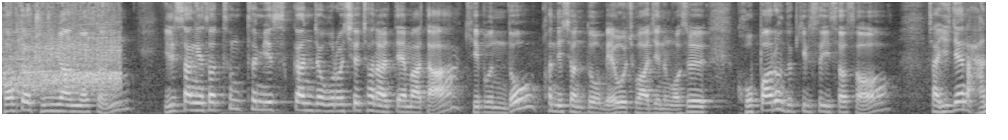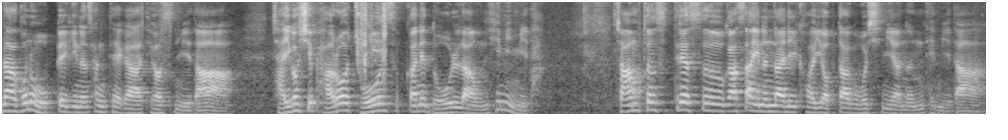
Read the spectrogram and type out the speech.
더욱더 중요한 것은 일상에서 틈틈이 습관적으로 실천할 때마다 기분도 컨디션도 매우 좋아지는 것을 곧바로 느낄 수 있어서 자, 이젠 안 하고는 못 빼기는 상태가 되었습니다. 자, 이것이 바로 좋은 습관의 놀라운 힘입니다. 자, 아무튼 스트레스가 쌓이는 날이 거의 없다고 보시면 됩니다.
